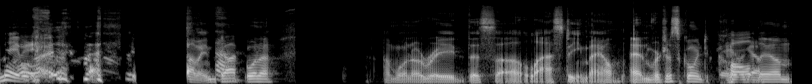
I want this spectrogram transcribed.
Maybe. All right. I mean, Yeah. I'm gonna, I'm gonna read this uh, last email, and we're just going to call them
